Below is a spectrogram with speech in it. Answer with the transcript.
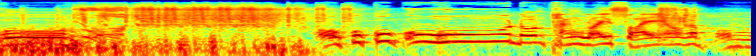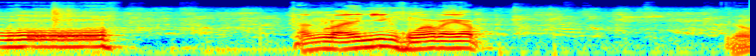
โห อ้กุ๊กกุ๊กโอ้โหโดนถังลอยสอยเอาครับ โอ้โหถังลอยยิงหัวไปครับ โอ้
